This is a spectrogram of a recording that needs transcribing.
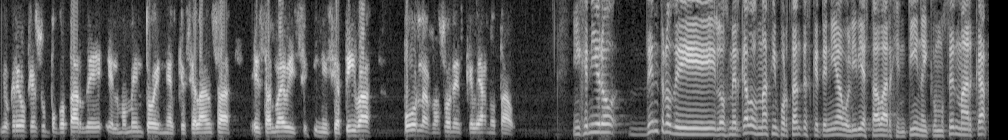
Yo creo que es un poco tarde el momento en el que se lanza esta nueva iniciativa por las razones que le han notado. Ingeniero, dentro de los mercados más importantes que tenía Bolivia estaba Argentina y como usted marca,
